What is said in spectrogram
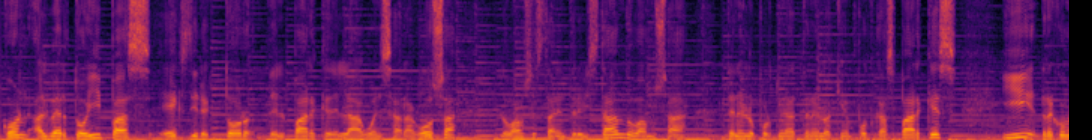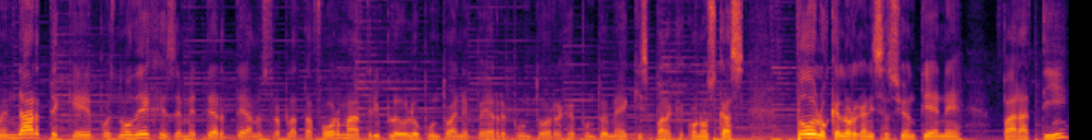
con Alberto Ipas, ex director del Parque del Agua en Zaragoza. Lo vamos a estar entrevistando, vamos a tener la oportunidad de tenerlo aquí en Podcast Parques y recomendarte que pues no dejes de meterte a nuestra plataforma www.npr.org.mx para que conozcas todo lo que la organización tiene para ti,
